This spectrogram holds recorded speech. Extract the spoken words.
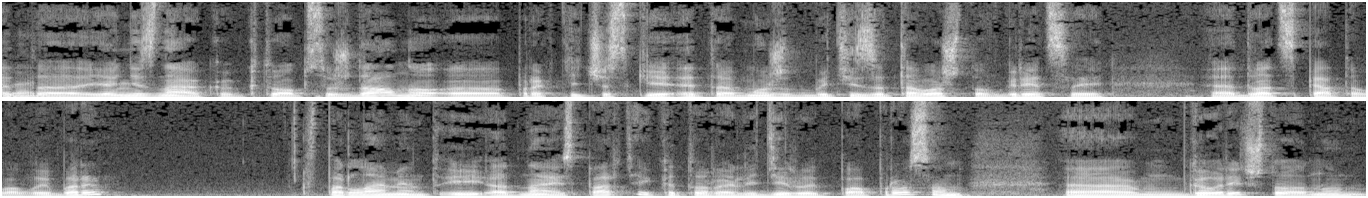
это, я не знаю, кто обсуждал, но э, практически это может быть из-за того, что в Греции 25-го э, выборы в парламент, и одна из партий, которая лидирует по опросам, э, говорит, что ну,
